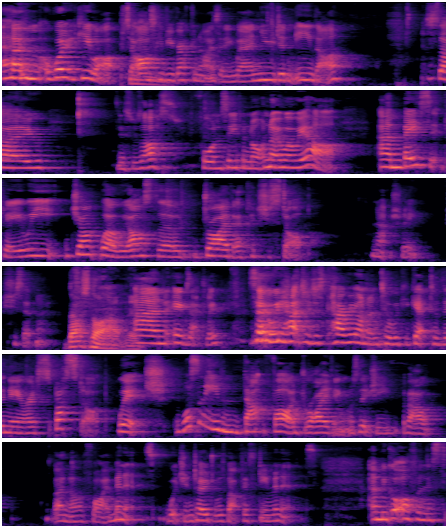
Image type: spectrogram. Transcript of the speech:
Um, I woke you up to ask if you recognised anywhere, and you didn't either. So this was us falling asleep and not knowing where we are. And basically, we jumped. Well, we asked the driver, could she stop? Naturally, she said no. That's not happening. And exactly. So we had to just carry on until we could get to the nearest bus stop, which wasn't even that far driving. It was literally about another five minutes, which in total was about 15 minutes. And we got off in this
